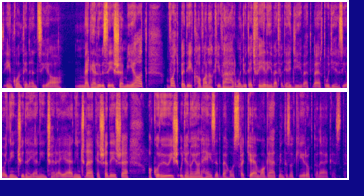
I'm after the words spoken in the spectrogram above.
inkontinencia megelőzése miatt, vagy pedig, ha valaki vár mondjuk egy fél évet vagy egy évet, mert úgy érzi, hogy nincs ideje, nincs ereje, nincs lelkesedése, akkor ő is ugyanolyan helyzetbe hozhatja el magát, mint az, aki rögtön elkezdte.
